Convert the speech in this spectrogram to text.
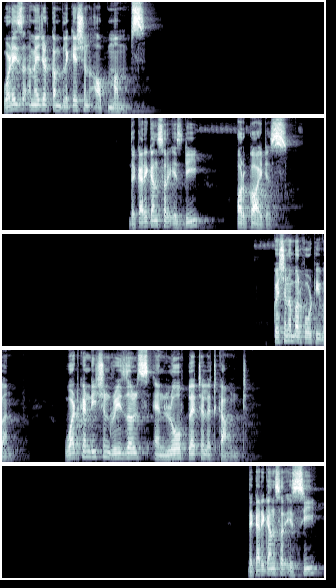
What is a major complication of mumps? The correct answer is D. Orchitis. Question number 41. What condition results in low platelet count? The correct answer is C.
